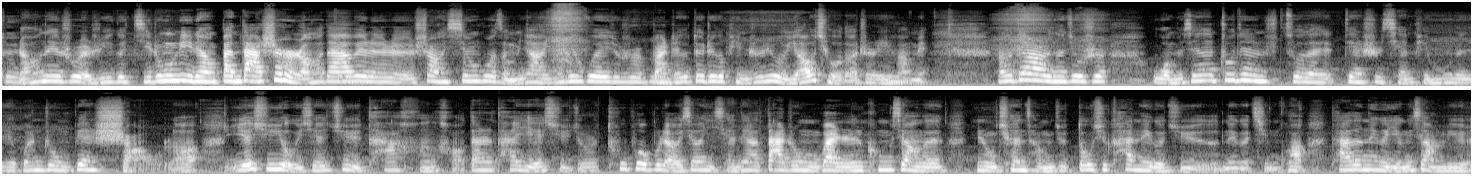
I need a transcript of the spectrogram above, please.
对然后那个时候也是一个集中力量办大事儿，然后大家为了上星或怎么样，一定会就是把这个对这个品质是有要求的，这是一方面。然后第二个呢，就是我们现在注定坐在电视前屏幕的那些观众变少了。也许有一些剧它很好，但是它也许就是突破不了像以前那样大众万人空巷的那种圈层，就都去看那个剧的那个情况，它的那个影响力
